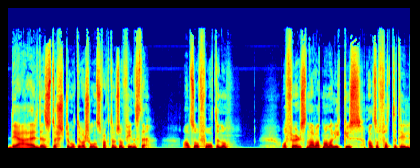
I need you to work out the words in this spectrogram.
Det er den største motivasjonsfaktoren som finnes, det. Altså å få til noe. Og følelsen av at man har lykkes, altså fått det til,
